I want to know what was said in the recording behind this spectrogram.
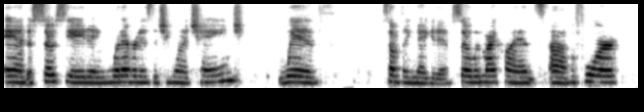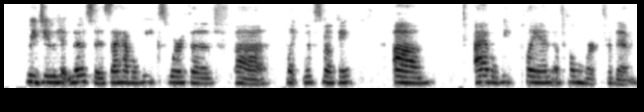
and associating whatever it is that you want to change with something negative. So with my clients, uh, before we do hypnosis, I have a week's worth of uh, like with smoking. Um, I have a week plan of homework for them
